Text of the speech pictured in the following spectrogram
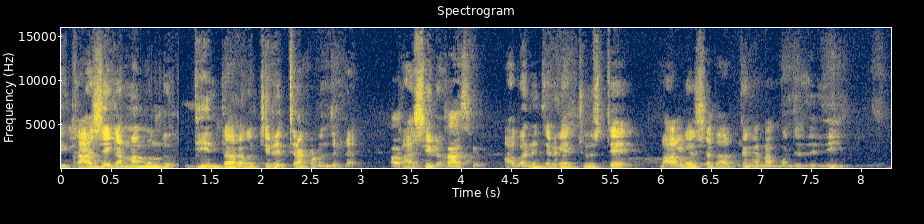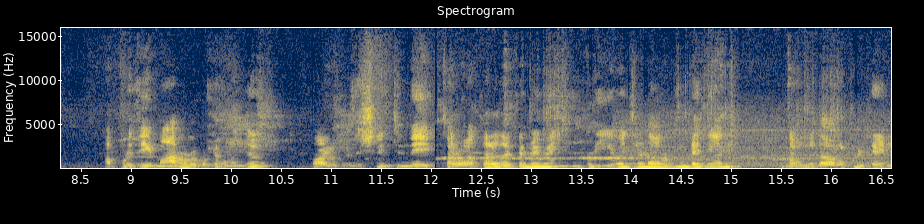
ఈ కాశీ కన్నా ముందు దీని తాలూకు చరిత్ర అక్కడ ఉందిట కాశీలో. కాశీ. అవన్నీ తిరిగి చూస్తే నాలుగో శతాబ్దం కన్నా ముందుది ఇది. అప్పుడు ఇది మానవులు పుట్టక ముందు వాళ్ళు ప్రతిష్ఠించింది తర్వాత తర్వాత ఇక్కడ మేము ఇప్పుడు ఈ మధ్యన డెవలప్మెంట్ అయింది కానీ ఇంతకుముందు డెవలప్మెంట్ ఏం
